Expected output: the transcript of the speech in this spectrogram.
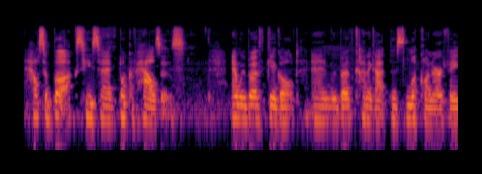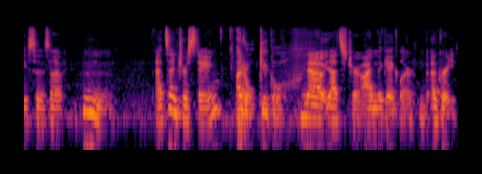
house of books; he said book of houses, and we both giggled, and we both kind of got this look on our faces of hmm. That's interesting. I don't giggle. No, that's true. I'm the giggler. Agreed.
